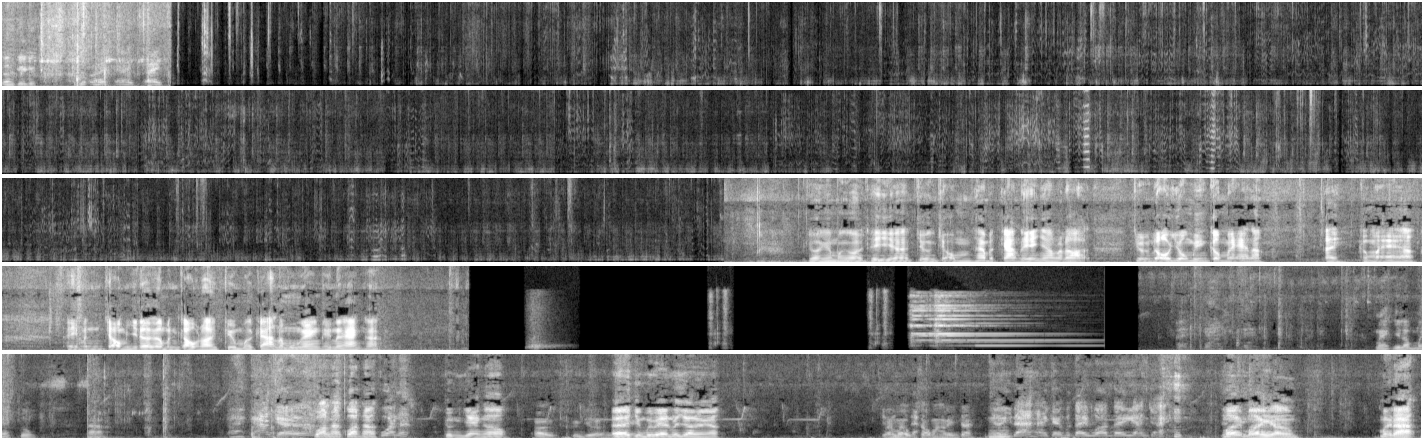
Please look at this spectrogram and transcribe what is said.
Ê, kìa rồi nha mọi người thì à, trường trộn hai bịch cám này với nhau là đó. Trường đổ vô miếng cơm mẻ nè. Đây cơm mẻ ha. Thì mình trộn gì đó rồi mình câu thôi kiểu mà cá nó muốn ăn thì nó ăn ha. Mát gì lắm mát luôn. À. cá anh hả anh hả? Cần vàng không? Ừ cưng giữa ê chừng BBN bây giờ này nè mấy mấy ục sổ ăn liền trai ừ. chơi đá hai cây bên đây qua đây ăn chạy. Mới mới ờ, mới đá.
